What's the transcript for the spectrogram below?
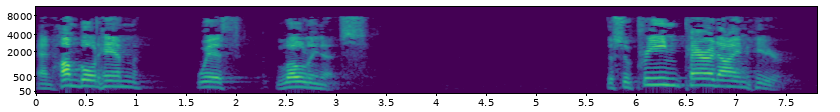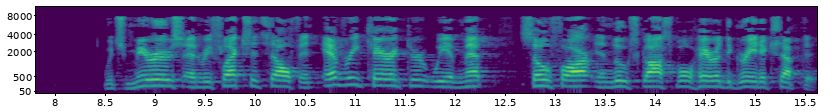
and humbled him with lowliness. The supreme paradigm here which mirrors and reflects itself in every character we have met so far in Luke's gospel, Herod the Great accepted.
